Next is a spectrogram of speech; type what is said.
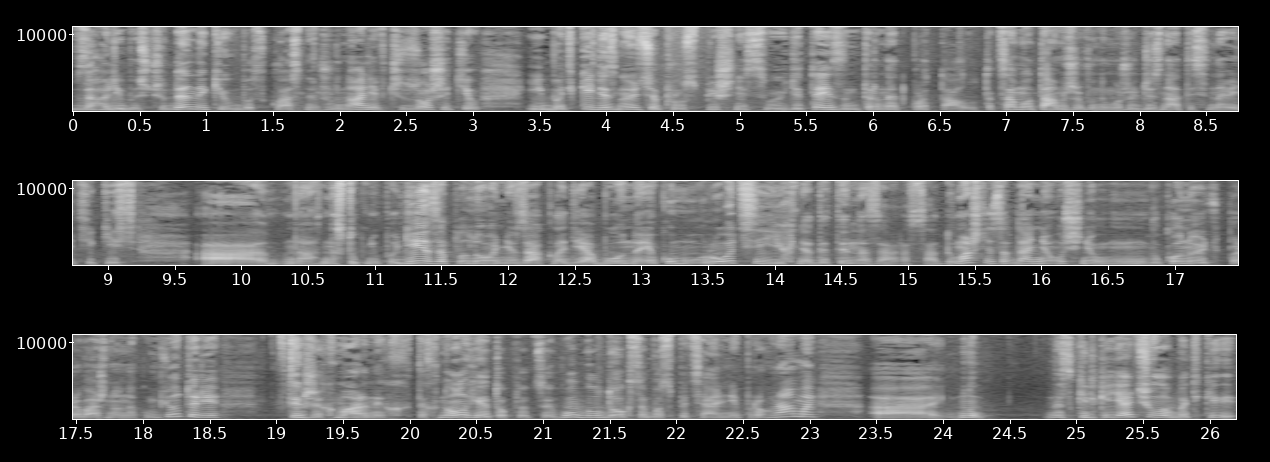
взагалі без щоденників, без класних журналів чи зошитів. І батьки дізнаються про успішність своїх дітей з інтернет-порталу. Так само там же вони можуть дізнатися навіть якісь на наступні події, заплановані в закладі, або на якому уроці їхня дитина зараз. А домашні завдання учні виконують переважно на комп'ютері. В тих же хмарних технологіях, тобто це Google Docs або спеціальні програми. Ну, наскільки я чула, батьки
